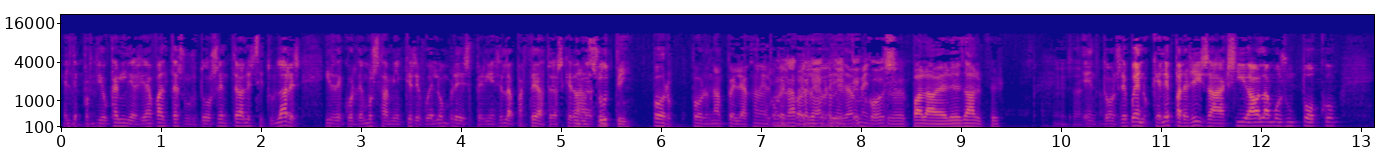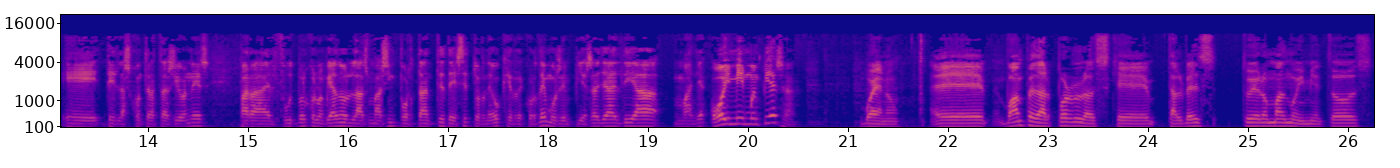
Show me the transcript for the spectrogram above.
el Deportivo Cali le hacían falta sus dos centrales titulares. Y recordemos también que se fue el hombre de experiencia en la parte de atrás, que era Nasuti. Por, por una pelea con el Pecoso. Palaveres Alper. Entonces, bueno, ¿qué le parece, Isaac, si hablamos un poco eh, de las contrataciones para el fútbol colombiano, las más importantes de este torneo que recordemos, empieza ya el día mañana, hoy mismo empieza? Bueno, eh, voy a empezar por los que tal vez tuvieron más movimientos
